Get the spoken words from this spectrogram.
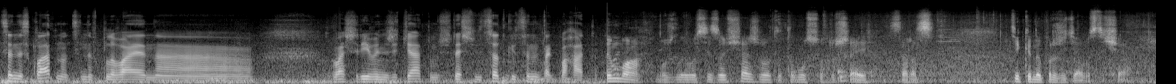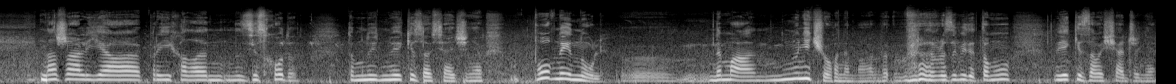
Це не складно, це не впливає на ваш рівень життя, тому що 10% це не так багато. Нема можливості заощаджувати, тому що грошей зараз тільки на прожиття вистачає. На жаль, я приїхала зі сходу, тому ну, ну які заосядження? Повний нуль. Е, Нема, ну нічого нема. Ви- розумієте, тому ну які заощадження?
